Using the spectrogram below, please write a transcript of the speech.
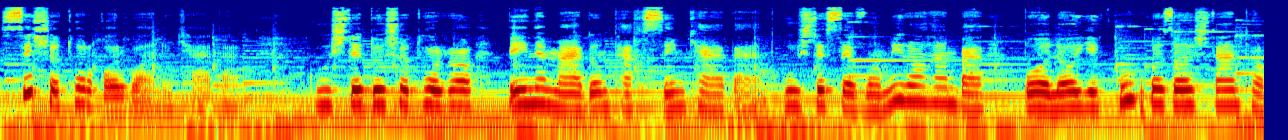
سه شطور قربانی کردند. گوشت دو شطور را بین مردم تقسیم کردند. گوشت سومی را هم بر بالای کوه گذاشتند تا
